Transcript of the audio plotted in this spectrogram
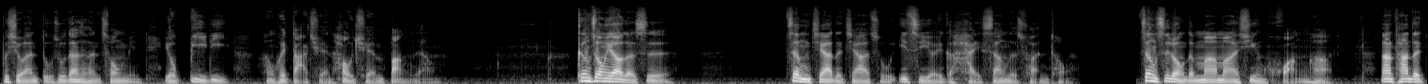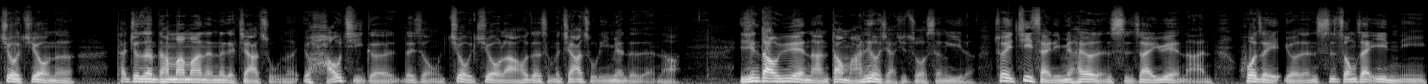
不喜欢读书，但是很聪明，有臂力，很会打拳，好拳棒这样。更重要的是，郑家的家族一直有一个海商的传统。郑芝龙的妈妈姓黄哈，那他的舅舅呢，他就是他妈妈的那个家族呢，有好几个那种舅舅啦，或者什么家族里面的人哈。已经到越南、到马六甲去做生意了。所以记载里面还有人死在越南，或者有人失踪在印尼，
